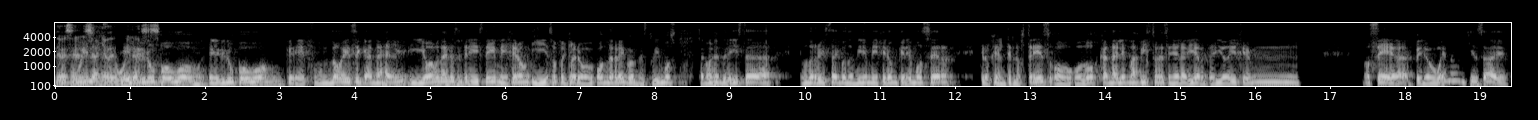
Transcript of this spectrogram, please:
debe ser el sueño de Willax. El grupo Wong, el grupo Wong que fundó ese canal y yo una vez los entrevisté y me dijeron, y eso fue claro, on the record, estuvimos, sacamos una entrevista en una revista de economía y me dijeron queremos ser, creo que entre los tres o, dos canales más vistos de señal abierta. Y yo dije, mmm, no sé, ¿eh? pero bueno, quién sabe.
